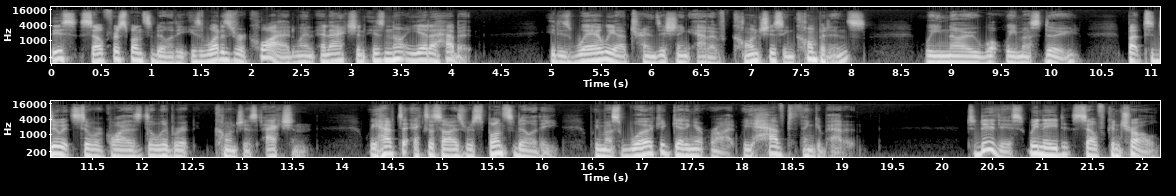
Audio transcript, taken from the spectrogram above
This self responsibility is what is required when an action is not yet a habit. It is where we are transitioning out of conscious incompetence, we know what we must do, but to do it still requires deliberate, conscious action. We have to exercise responsibility we must work at getting it right. We have to think about it. To do this, we need self control,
